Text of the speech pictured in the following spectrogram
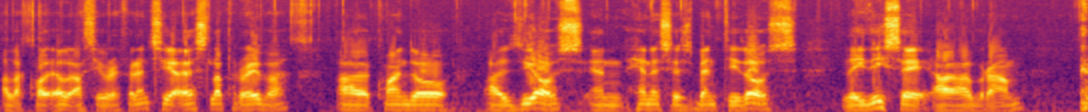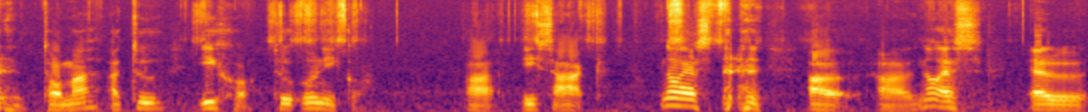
a la cual él hace referencia, es la prueba cuando Dios en Génesis 22 le dice a Abraham, toma a tu hijo, tu único, a Isaac. No es, no es el,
